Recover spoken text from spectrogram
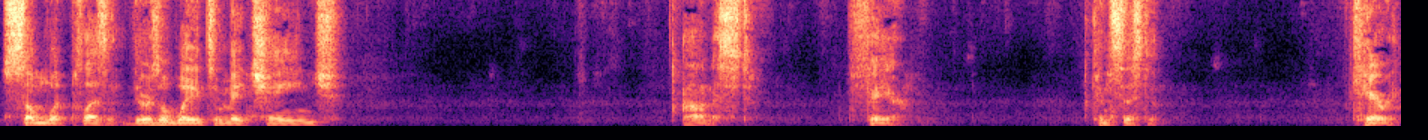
somewhat pleasant. There's a way to make change honest, fair, consistent, caring.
